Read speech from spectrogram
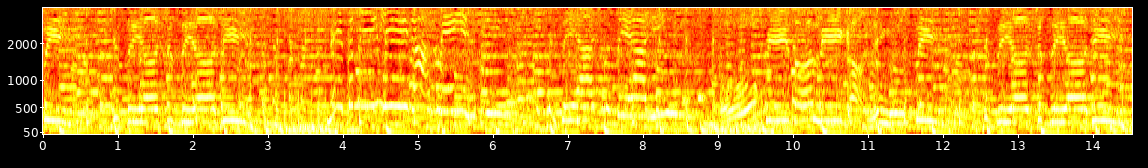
စီးချစ်စရာချစ်စရာကြီးမေသမီးလေးကနှင်းရင်စီချစ်စရာချစ်စရာကြီး။အိုးဖေးသားလေးကငင်ကိုစီးချစ်စရာချစ်စရာကြီး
